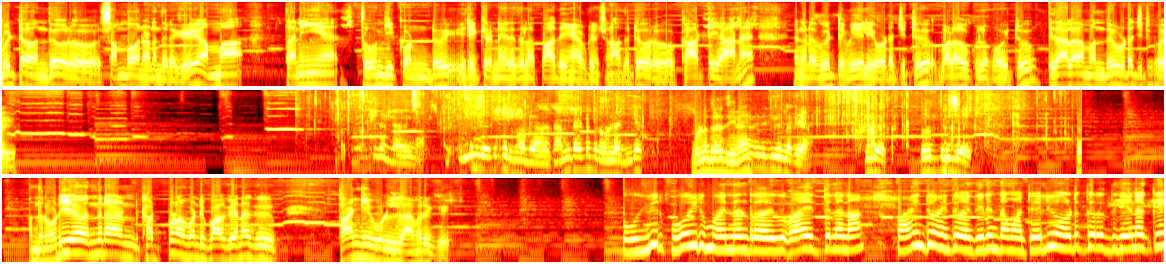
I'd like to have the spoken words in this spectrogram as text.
வீட்டை வந்து ஒரு சம்பவம் நடந்திருக்கு. அம்மா தனியாக தூங்கி கொண்டு இருக்கிற நேரத்தில் பார்த்தீங்க அப்படின்னு சொன்னா வந்துட்டு ஒரு காட்டு யானை எங்களோட வீட்டு வேலியை உடைச்சிட்டு வளவுக்குள்ளே போயிட்டு இதால் வந்து உடைச்சிட்டு போய் அந்த நொடியை வந்து நான் கற்பனை பண்ணி பார்க்க எனக்கு தாங்கி கொள்ளாமல் இருக்குது உயிர் போயிடுமா என்னன்ற பயத்தில் நான் பயந்து பயந்து பயந்து இருந்தம்மா. டெலியும் எடுக்கிறதுக்கு எனக்கு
